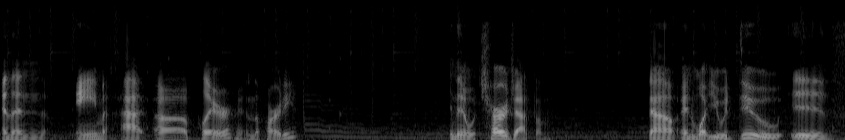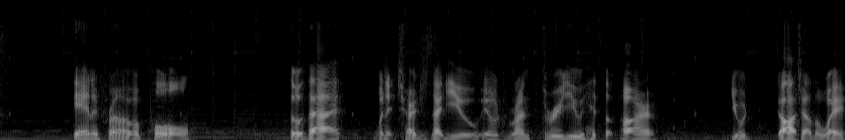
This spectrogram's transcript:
and then aim at a player in the party and then it would charge at them. Now, and what you would do is stand in front of a pole so that when it charges at you, it would run through you, hit the, uh, you would dodge out of the way,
